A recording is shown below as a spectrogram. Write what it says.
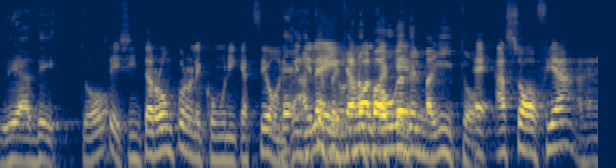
le ha detto... Sì, si interrompono le comunicazioni. Beh, quindi lei perché hanno paura del marito. È a Sofia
